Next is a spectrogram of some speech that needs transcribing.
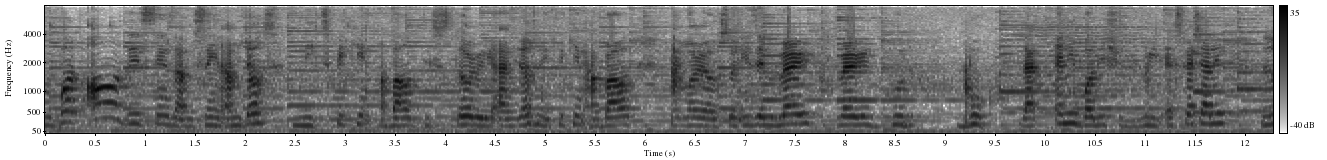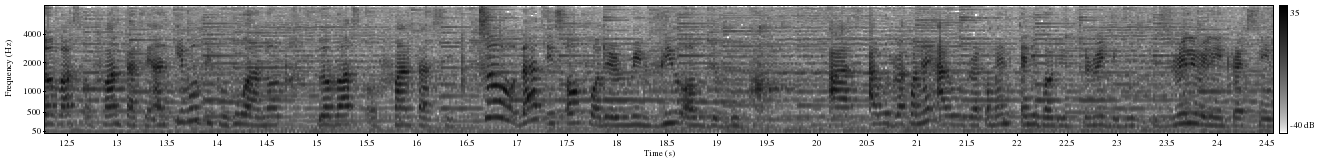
good. But all these things i'm saying i'm just nitpicking about the story. I'm just nitpicking about memory of stone it's a very very good book that anybody should read especially lovers of fantasy and even people who are not lovers of fantasy. So that is all for the review of the book as I would recommend I would recommend anybody to read the book. It's really really interesting.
